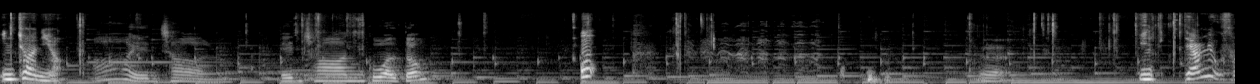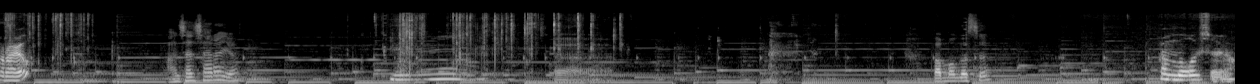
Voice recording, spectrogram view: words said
인천이요. 아 인천. 인천 구월동? 인, 대한민국 살아요? 안산 살아요. 음, 어. 밥 먹었어? 밥 먹었어요.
